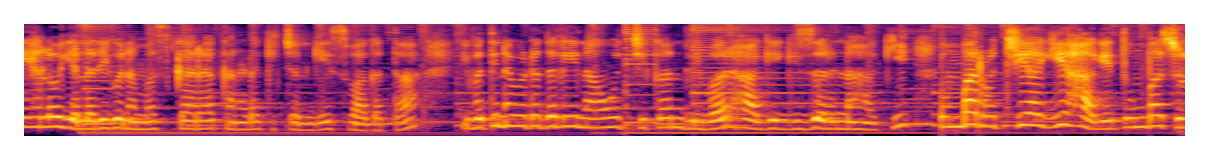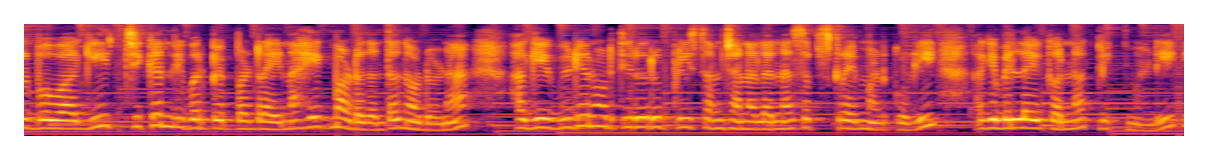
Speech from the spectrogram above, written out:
Hi hello ಎಲ್ಲರಿಗೂ ನಮಸ್ಕಾರ. ಕನ್ನಡ ಕಿಚನ್ಗೆ ಸ್ವಾಗತ. ಇವತ್ತಿನ ವಿಡಿಯೋದಲ್ಲಿ ನಾವು ಚಿಕನ್ ಲಿವರ್ ಹಾಗೆ ಗಿಜರನ್ನ ಹಾಕಿ ತುಂಬ ರುಚಿಯಾಗಿ ಹಾಗೆ ತುಂಬ ಸುಲಭವಾಗಿ ಚಿಕನ್ ಲಿವರ್ ಪೆಪ್ಪರ್ ಡ್ರೈನ ಹೇಗೆ ಮಾಡೋದಂತ ನೋಡೋಣ. ಹಾಗೆ ವಿಡಿಯೋ ನೋಡ್ತಿರೋರು ಪ್ಲೀಸ್ ನಮ್ಮ ಚಾನಲನ್ನು ಸಬ್ಸ್ಕ್ರೈಬ್ ಮಾಡ್ಕೊಳ್ಳಿ. ಹಾಗೆ ಬೆಲ್ಲೈಕನ್ನ ಕ್ಲಿಕ್ ಮಾಡಿ.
